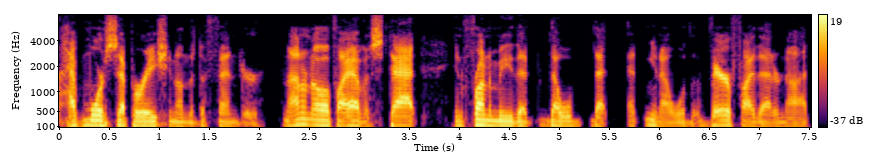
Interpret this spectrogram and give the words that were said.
have more separation on the defender. And I don't know if I have a stat in front of me that that will that uh, you know will verify that or not.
